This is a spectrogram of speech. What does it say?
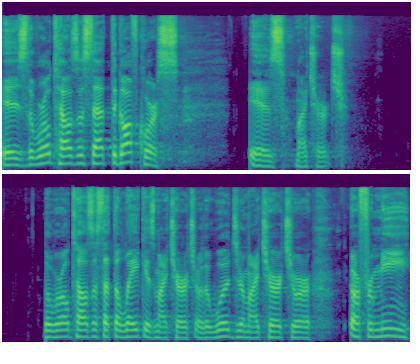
is the world tells us that the golf course is my church. The world tells us that the lake is my church, or the woods are my church, or, or for me,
